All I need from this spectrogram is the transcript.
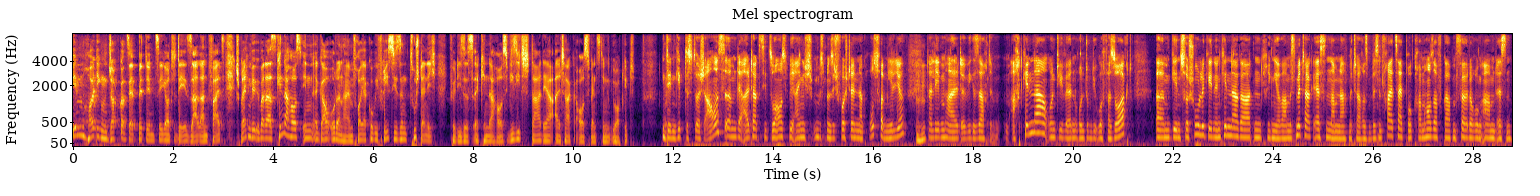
Im heutigen Jobkonzept mit dem CJD Saarland-Pfalz sprechen wir über das Kinderhaus in Gau-Odernheim. Frau Jacobi Fries, Sie sind zuständig für dieses Kinderhaus. Wie sieht da der Alltag aus, wenn es den überhaupt gibt? Den gibt es durchaus. Ähm, der Alltag sieht so aus, wie eigentlich, müsste man sich vorstellen, in einer Großfamilie. Da leben halt, äh, wie gesagt, acht Kinder und die werden rund um die Uhr versorgt. Ähm, gehen zur Schule, gehen in den Kindergarten, kriegen ihr warmes Mittagessen. Am Nachmittag ist ein bisschen Freizeitprogramm, Hausaufgaben, Förderung, Abendessen.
